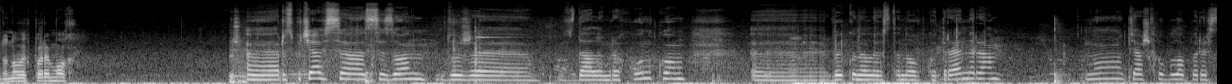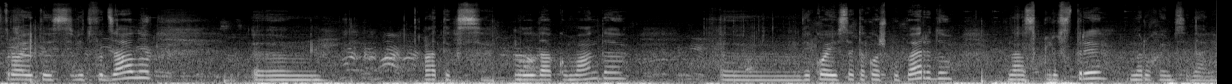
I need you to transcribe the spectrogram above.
До нових перемог. Розпочався сезон дуже вдалим рахунком. Виконали установку тренера. Ну, тяжко було перестроїтись від футзалу. Ем, Атекс молода команда, ем, в якої все також попереду. У нас плюс три, ми рухаємося далі.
